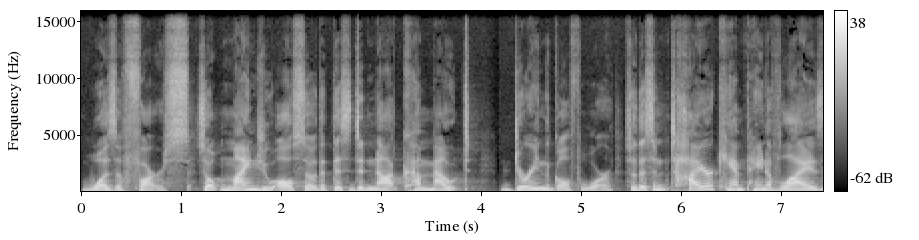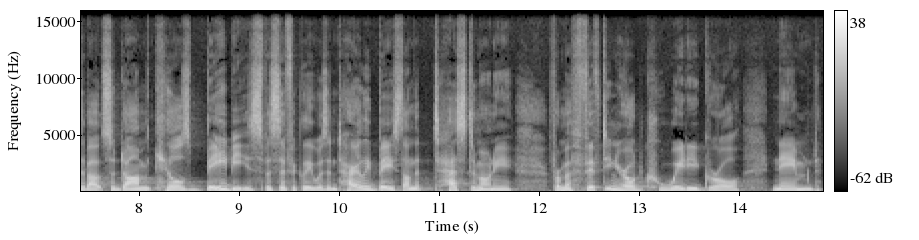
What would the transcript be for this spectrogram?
was a farce. So, mind you also that this did not come out during the Gulf War. So, this entire campaign of lies about Saddam kills babies specifically was entirely based on the testimony from a 15 year old Kuwaiti girl named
